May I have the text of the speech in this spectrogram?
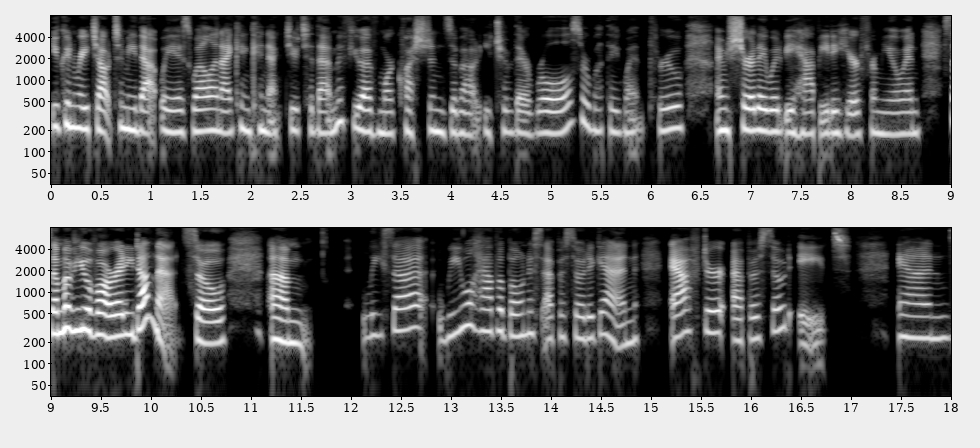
you can reach out to me that way as well. And I can connect you to them if you have more questions about each of their roles or what they went through. I'm sure they would be happy to hear from you. And some of you have already done that. So um, Lisa, we will have a bonus episode again after episode eight. And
